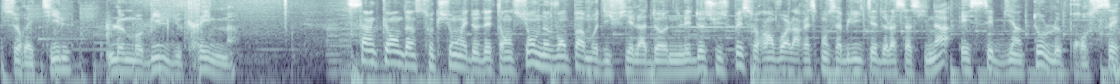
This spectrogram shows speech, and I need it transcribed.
serait-il le mobile? Du crime Cinq ans d'instruction et de détention ne vont pas modifier la donne. Les deux suspects se renvoient à la responsabilité de l'assassinat et c'est bientôt le procès.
